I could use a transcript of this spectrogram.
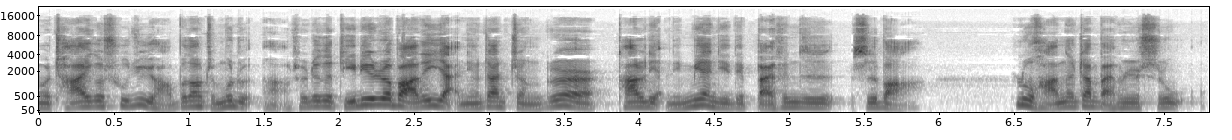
我查一个数据哈，不知道准不准啊？说这个迪丽热巴的眼睛占整个她脸的面积的百分之十八，鹿晗呢占百分之十五，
